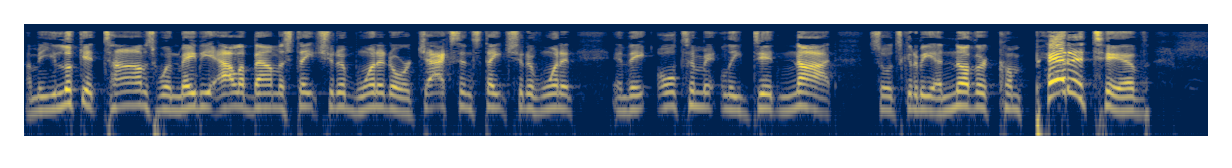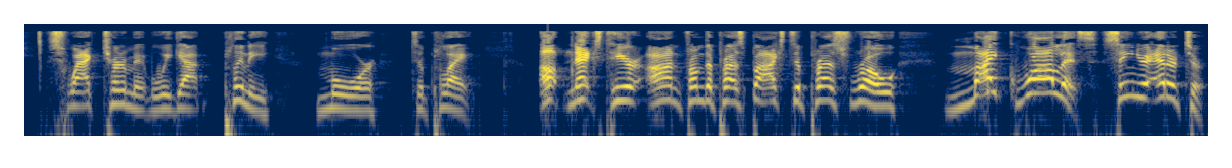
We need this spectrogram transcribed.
I mean, you look at times when maybe Alabama State should have won it or Jackson State should have won it, and they ultimately did not. So it's going to be another competitive SWAC tournament, but we got plenty more to play. Up next here on From the Press Box to Press Row, Mike Wallace, senior editor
